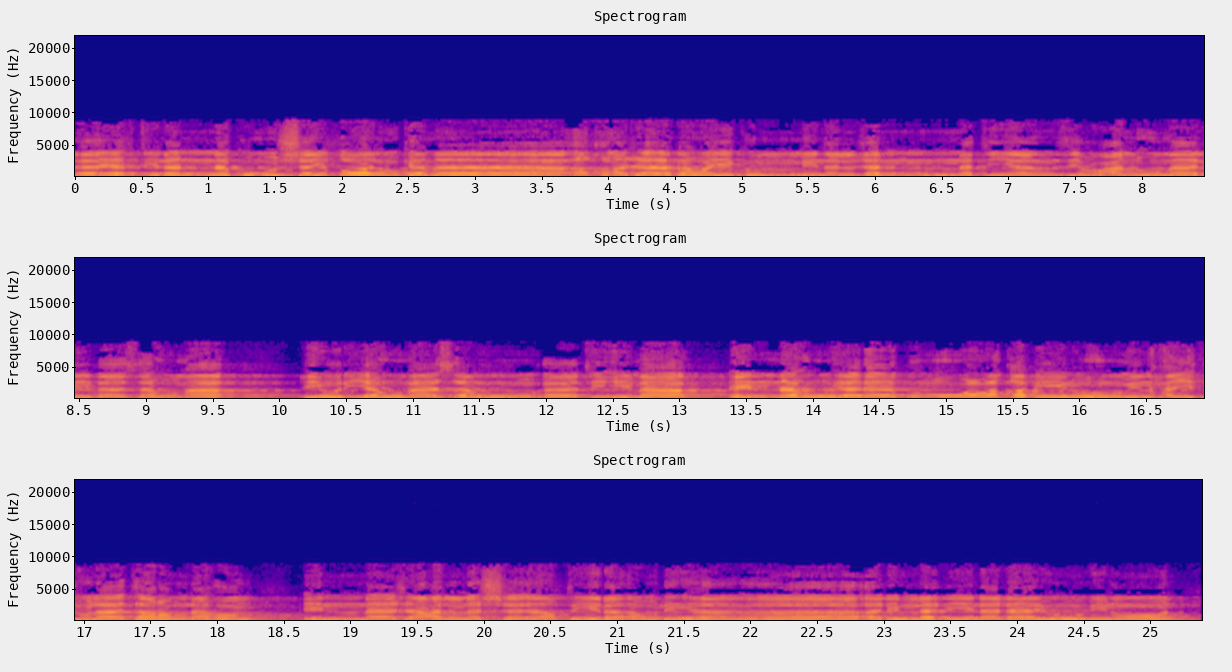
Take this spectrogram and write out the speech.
لا يفتننكم الشيطان كما أخرج أبويكم من الجنة ينزع عنهما لباسهما ليريهما سوآتهما إنه يراكم وقبيله من حيث لا ترونهم إنا جعلنا الشياطين أولياء للذين لا يؤمنون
